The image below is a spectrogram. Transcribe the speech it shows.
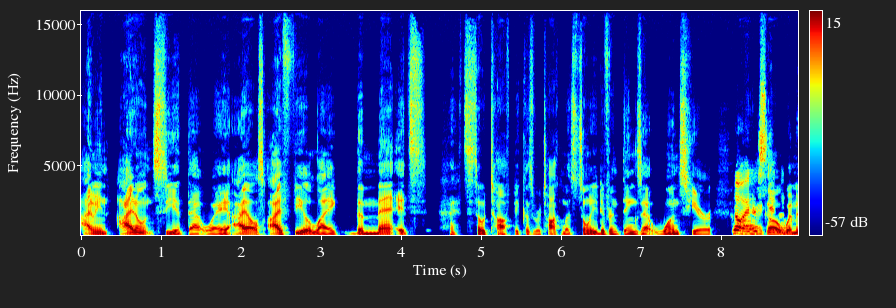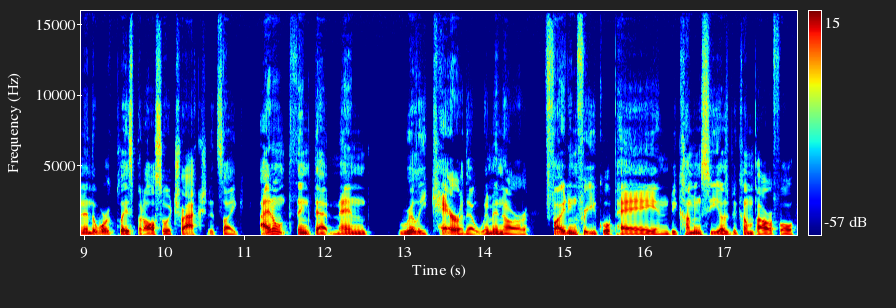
I mean, I don't see it that way. I also I feel like the men it's it's so tough because we're talking about so many different things at once here. No, I understand. Like, oh, women in the workplace, but also attraction. It's like I don't think that men really care that women are fighting for equal pay and becoming CEOs, become powerful.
